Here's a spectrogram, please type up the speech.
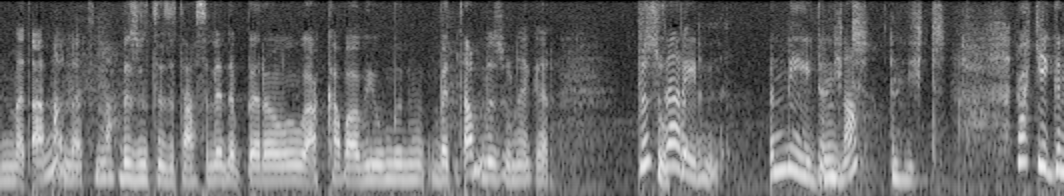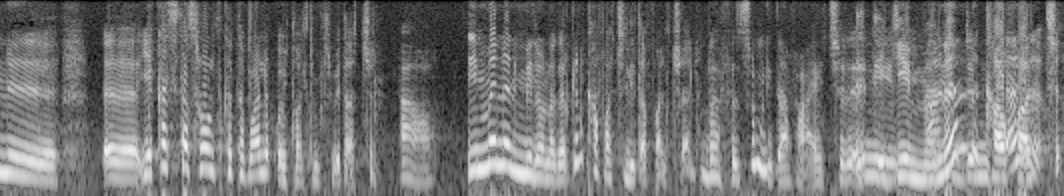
እንመጣና ብዙ ትዝታ ስለነበረው አካባቢው ምኑ በጣም ብዙ ነገር ብዙ ዛሬ እንሂድና እንሂድ እንሂድ። ራኪ ግን የካቲት 12 ከተባለ ቆይቷል ትምህርት ቤታችን። አዎ መነን የሚለው ነገር ግን ካፋችን ሊጠፋ አልቻለም። በፍጹም ሊጠፋ አይችልም። እኔ ቀን- ካፋችን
